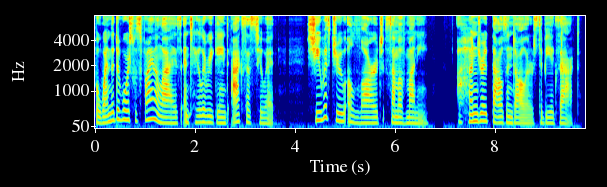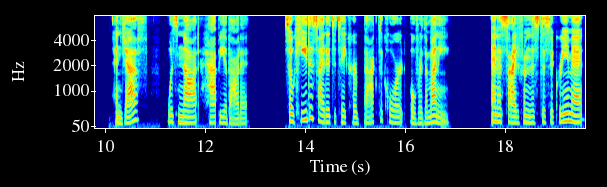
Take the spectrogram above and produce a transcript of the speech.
but when the divorce was finalized and Taylor regained access to it, she withdrew a large sum of money, $100,000 to be exact, and Jeff was not happy about it. So he decided to take her back to court over the money. And aside from this disagreement,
